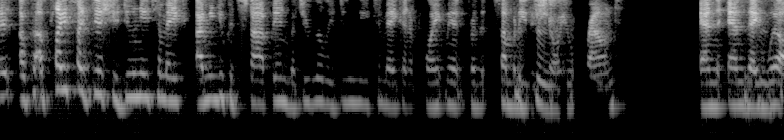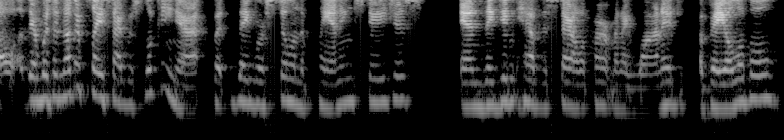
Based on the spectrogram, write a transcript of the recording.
a, a place like this, you do need to make. I mean, you could stop in, but you really do need to make an appointment for the, somebody to show you around, and and they will. There was another place I was looking at, but they were still in the planning stages, and they didn't have the style apartment I wanted available.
